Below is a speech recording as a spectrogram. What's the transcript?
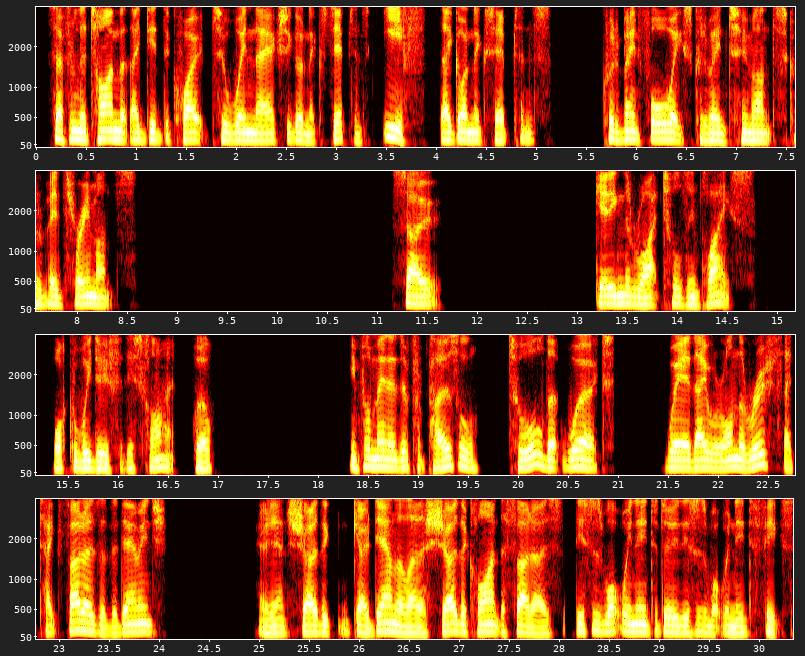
So from the time that they did the quote to when they actually got an acceptance, if they got an acceptance, could have been four weeks, could have been two months, could have been three months. So, getting the right tools in place. What could we do for this client? Well, implemented a proposal tool that worked where they were on the roof. They'd take photos of the damage, down, show the, go down the ladder, show the client the photos. This is what we need to do. This is what we need to fix.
